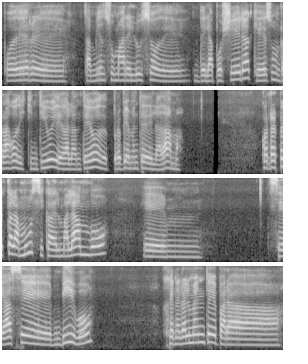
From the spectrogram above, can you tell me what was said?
poder eh, también sumar el uso de, la pollera, que es un rasgo distintivo y de galanteo propiamente de la dama. Con respecto a la música del malambo, em, se hace en vivo, generalmente para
